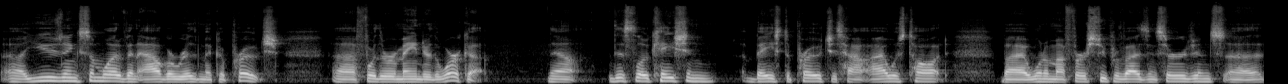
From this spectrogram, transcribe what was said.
uh, using somewhat of an algorithmic approach uh, for the remainder of the workup. Now, this location based approach is how I was taught by one of my first supervising surgeons. Uh,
